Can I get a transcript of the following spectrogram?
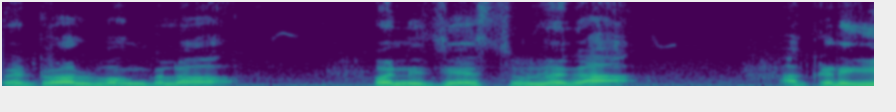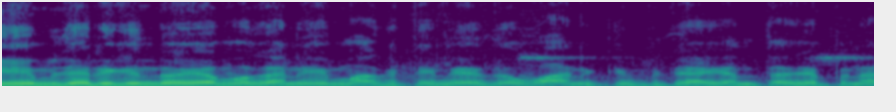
పెట్రోల్ బంకులో పని చేస్తుండగా అక్కడ ఏమి జరిగిందో ఏమో కానీ మాకు తెలియదు వానికి ఇప్పితే ఎంత చెప్పినా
